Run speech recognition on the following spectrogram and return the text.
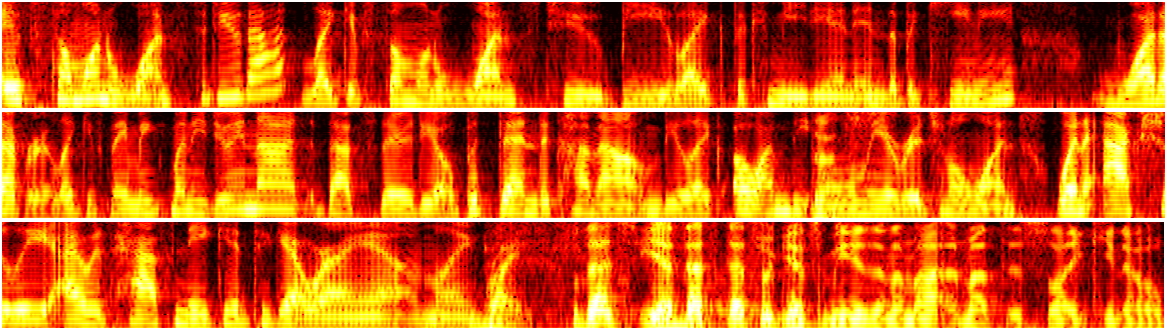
if someone wants to do that, like if someone wants to be like the comedian in the bikini, whatever. Like if they make money doing that, that's their deal. But then to come out and be like, "Oh, I'm the That's- only original one," when actually I was half naked to get where I am. Like Right. Well, that's yeah, that's that's what gets me is, and I'm not I'm not this like you know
